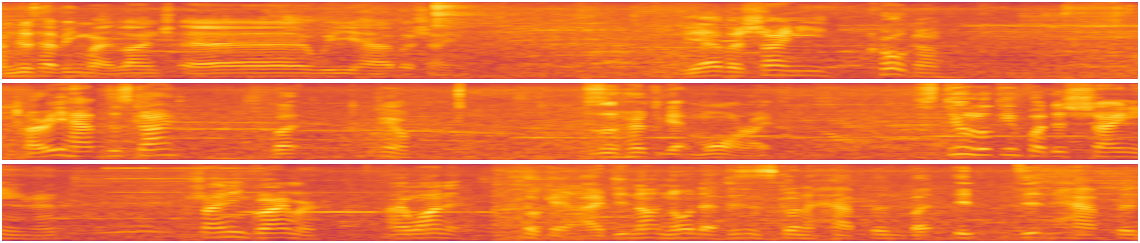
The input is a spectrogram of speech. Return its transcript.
I'm just having my lunch and we have a shiny. We have a shiny Croagunk. I already have this guy, but you know, doesn't hurt to get more, right? Still looking for this shiny, man. Shiny Grimer. I want it. Okay, I did not know that this is gonna happen, but it did happen.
